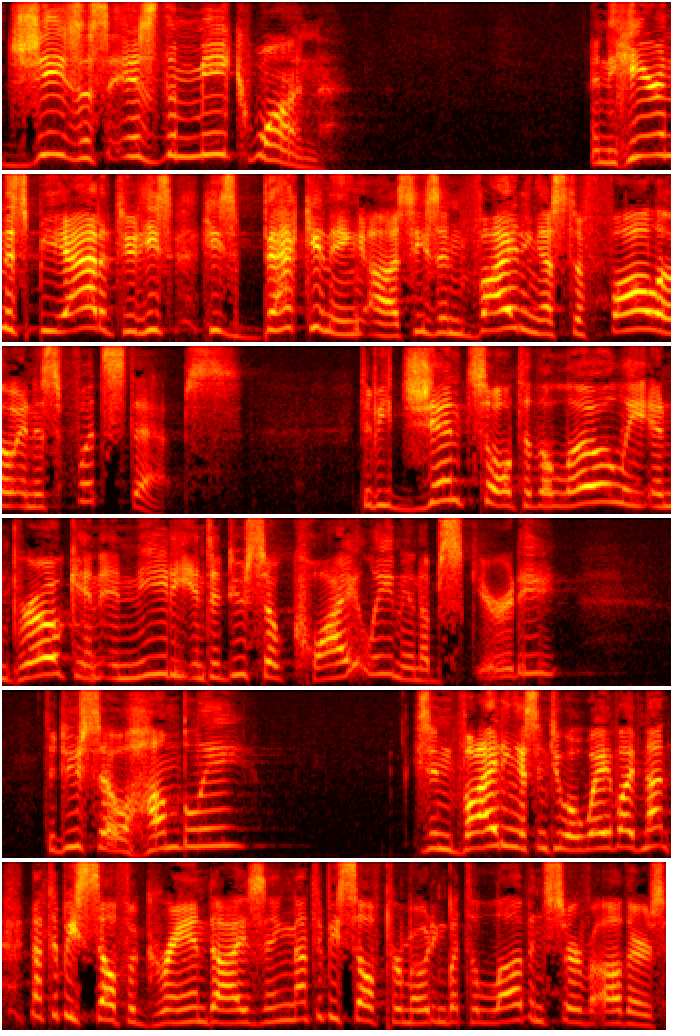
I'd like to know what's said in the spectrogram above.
Jesus is the meek one. And here in this beatitude, he's, he's beckoning us, he's inviting us to follow in his footsteps, to be gentle to the lowly and broken and needy, and to do so quietly and in obscurity, to do so humbly. He's inviting us into a way of life, not, not to be self aggrandizing, not to be self promoting, but to love and serve others.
